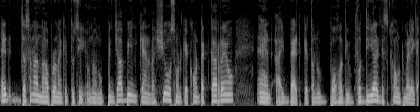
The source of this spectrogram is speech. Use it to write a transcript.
ਐਂਡ ਦੱਸਣਾ ਨਾ ਭੁੱਲਣਾ ਕਿ ਤੁਸੀਂ ਉਹਨਾਂ ਨੂੰ ਪੰਜਾਬੀ ਇਨ ਕੈਨੇਡਾ ਸ਼ੋਅ ਸੁਣ ਕੇ ਕੰਟੈਕਟ ਕਰ ਰਹੇ ਹੋ। ਐਂਡ ਆਈ ਬੈਟ ਕਿ ਤੁਹਾਨੂੰ ਬਹੁਤ ਹੀ ਵਧੀਆ ਡਿਸਕਾਊਂਟ ਮਿਲੇਗਾ।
